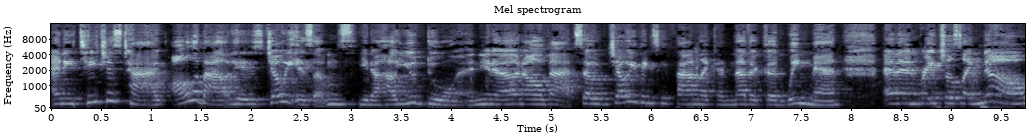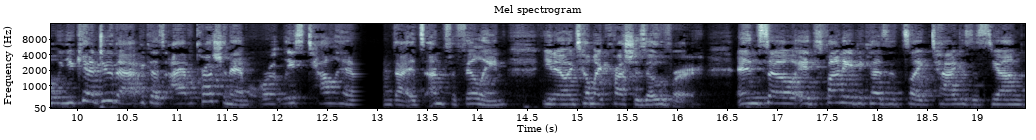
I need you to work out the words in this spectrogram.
and he teaches Tag all about his Joey-isms, you know, how you doing, you know, and all that. So Joey thinks he found like another good wingman, and then Rachel's like, "No, you can't do that because I have a crush on him, or at least tell him that it's unfulfilling, you know, until my crush is over." And so it's funny because it's like Tag is this young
